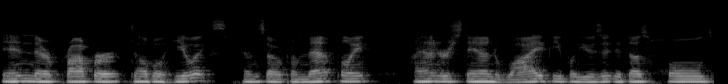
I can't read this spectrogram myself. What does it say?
in their proper double helix. And so from that point, I understand why people use it. It does hold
